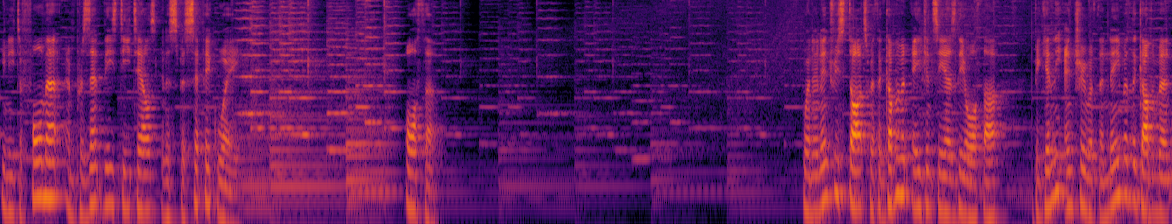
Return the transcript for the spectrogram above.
You need to format and present these details in a specific way. Author When an entry starts with a government agency as the author, begin the entry with the name of the government,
